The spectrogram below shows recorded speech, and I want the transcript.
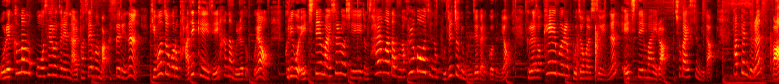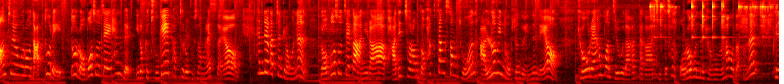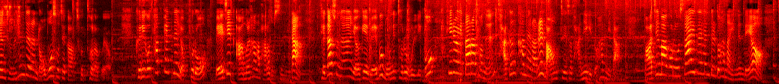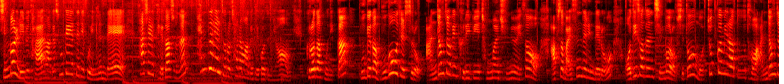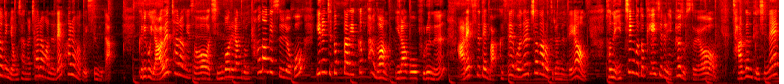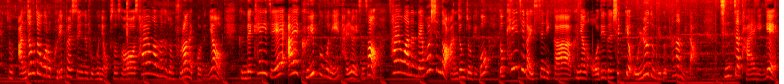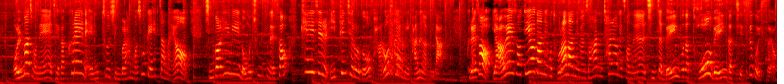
올해 큰맘 먹고 새로 들인 알파7 마크3는 기본적으로 바디 케이지 하나 물려뒀고요. 그리고 HDMI 슬롯이 좀 사용하다 보면 헐거워지는 고질적인 문제가 있거든요. 그래서 케이블을 고정할 수 있는 HDMI 락 추가했습니다. 탑핸들은 마운트용으로 나토 레일, 또 러버 소재의 핸들 이렇게 두 개의 파트로 구성을 했어요. 핸들 같은 경우는 러버 소재가 아니라 바디처럼 더 확장성 좋은 알루미늄 옵션도 있는데요. 겨울에 한 번 들고 나갔다가 진짜 손 얼어붙는 경험을 하고 나서는 그냥 저는 핸들은 러버 소재가 좋더라고요. 그리고 탑 핸들 옆으로 매직 암을 하나 달아줬습니다. 대다수는 여기에 외부 모니터를 올리고 필요에 따라서는 작은 카메라를 마운트해서 다니기도 합니다. 마지막으로 사이드 핸들도 하나 있는데요. 짐벌 리뷰 다양하게 소개해드리고 있는데 사실 대다수는 핸드헬드로 촬영하게 되거든요. 그러다 보니까 무게가 무거워질수록 안정적인 그립이 정말 중요해서 앞서 말씀드린 대로 어디서든 짐벌 없이도 뭐 조금이라도 더 안정적인 영상을 촬영하는데 활용하고 있습니다. 그리고 야외 촬영에서 짐벌이랑 좀 편하게 쓰려고 1인치 똑딱이 끝판왕이라고 부르는 RX100 마크 7을 추가로 드렸는데요. 저는 이 친구도 케이지를 입혀줬어요. 작은 대신에 좀 안정적으로 그립할 수 있는 부분이 없어서 사용하면서 좀 불안했거든요. 근데 케이지에 아예 그립 부분이 달려 있어서 사용하는데 훨씬 더 안정적이고 또 케이지가 있으니까 그냥 어디든 쉽게 올려두기도 편합니다. 진짜 다행인 게 얼마 전에 제가 크레인 M2 짐벌 한번 소개했잖아요. 짐벌 힘이 너무 충분해서 케이지를 입힌 채로도 바로 사용이 가능합니다. 그래서 야외에서 뛰어다니고 돌아다니면서 하는 촬영에서는 진짜 메인보다 더 메인같이 쓰고 있어요.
